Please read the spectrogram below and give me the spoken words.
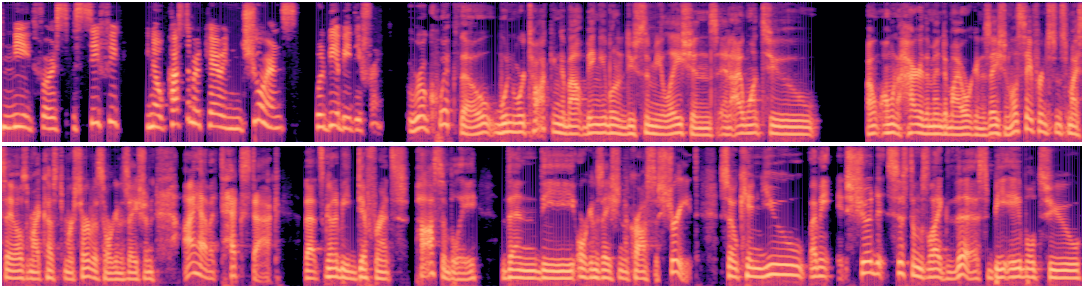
need for a specific, you know, customer care and insurance will be a bit different. Real quick though, when we're talking about being able to do simulations and I want to I, I want to hire them into my organization. Let's say for instance my sales or my customer service organization, I have a tech stack that's going to be different possibly than the organization across the street. So can you I mean should systems like this be able to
